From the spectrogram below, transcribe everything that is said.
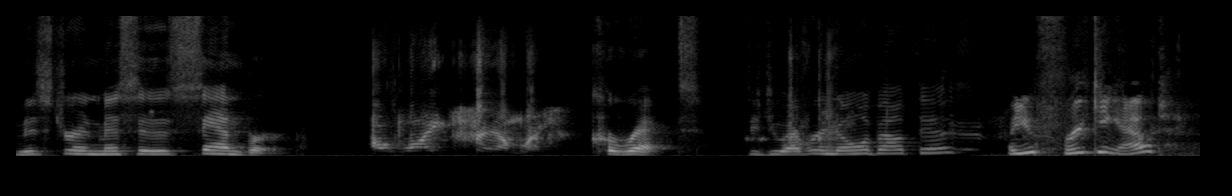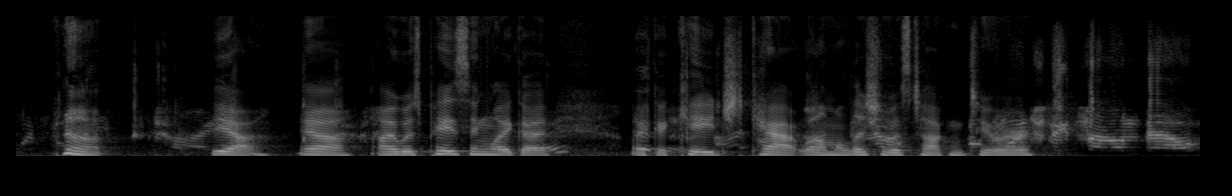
Mr. and Mrs. Sandberg. A white family. Correct. Did you ever know about this? Are you freaking out? yeah, yeah. I was pacing like a like a caged cat while Militia was talking to her. Once they found out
